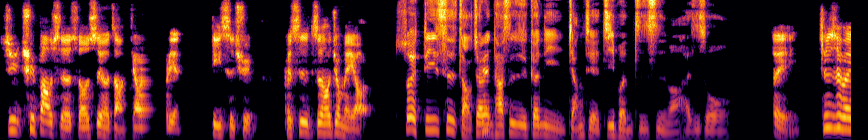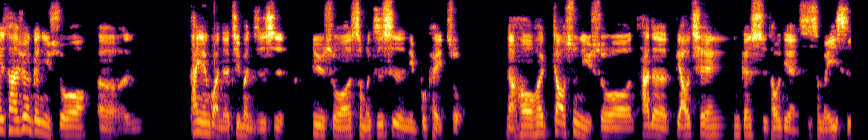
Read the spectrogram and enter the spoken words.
去去报时的时候是有找教练，第一次去，可是之后就没有了。所以第一次找教练，他是跟你讲解基本知识吗？还是说，对，就是会他就会跟你说，呃，攀岩馆的基本知识，例如说什么姿势你不可以做，然后会告诉你说它的标签跟石头点是什么意思，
